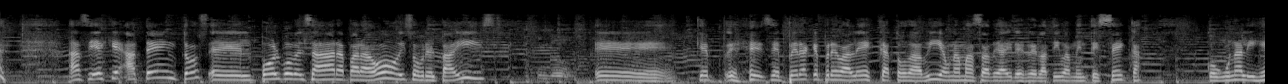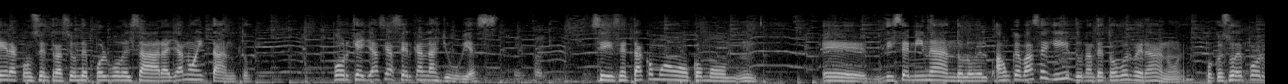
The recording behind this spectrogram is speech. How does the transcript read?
Así es que atentos, el polvo del Sahara para hoy sobre el país. eh, que eh, se espera que prevalezca todavía una masa de aire relativamente seca con una ligera concentración de polvo del Sahara. Ya no hay tanto, porque ya se acercan las lluvias. Sí, se está como, como mm, eh, diseminando lo del, aunque va a seguir durante todo el verano, ¿eh? porque eso es por,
